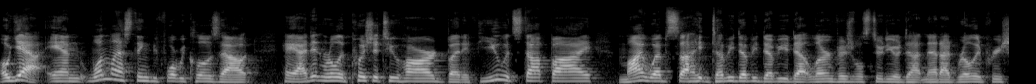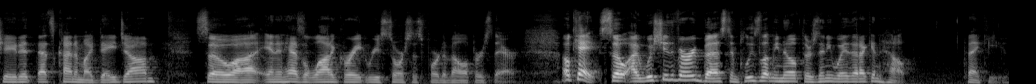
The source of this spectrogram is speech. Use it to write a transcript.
Oh, yeah. And one last thing before we close out hey, I didn't really push it too hard, but if you would stop by my website, www.learnvisualstudio.net, I'd really appreciate it. That's kind of my day job. So, uh, and it has a lot of great resources for developers there. Okay, so I wish you the very best, and please let me know if there's any way that I can help. Thank you.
